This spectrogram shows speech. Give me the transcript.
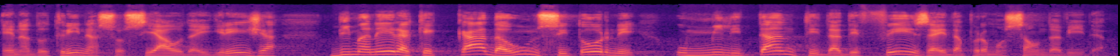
e na doutrina social da Igreja, de maneira que cada um se torne um militante da defesa e da promoção da vida.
